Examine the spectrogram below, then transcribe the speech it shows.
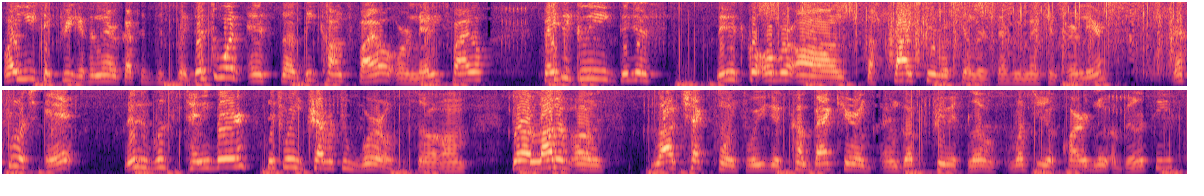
why you say three because I never got to display. This one is the Deacon's file or Nettie's file. Basically, they just they just go over on the five serial killers that we mentioned earlier. That's pretty much it. This is Luke's teddy bear. This is where you travel through worlds. So um, there are a lot of um of checkpoints where you can come back here and, and go to previous levels once you acquire new abilities.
